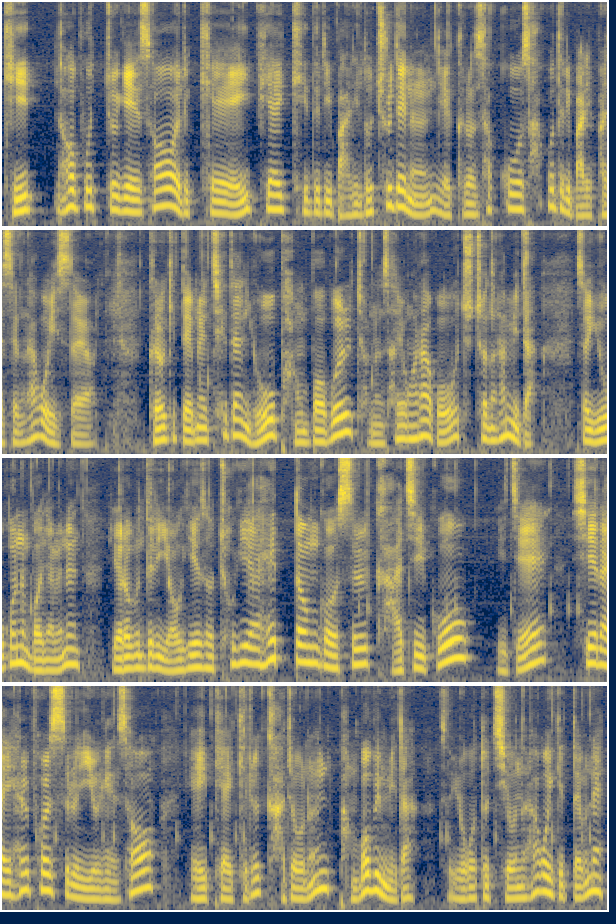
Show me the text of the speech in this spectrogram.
GitHub 쪽에서 이렇게 API 키들이 많이 노출되는 예, 그런 사고, 사고들이 많이 발생을 하고 있어요. 그렇기 때문에 최대한 요 방법을 저는 사용하라고 추천을 합니다. 그래서 요거는 뭐냐면은 여러분들이 여기에서 초기화 했던 것을 가지고 이제 CLI 헬퍼스를 이용해서 API 키를 가져오는 방법입니다. 요것도 지원을 하고 있기 때문에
